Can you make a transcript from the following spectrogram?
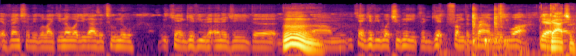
eventually were like, you know what, you guys are too new. We can't give you the energy, the, the Mm. um, we can't give you what you need to get from the ground where you are. yeah. Gotcha.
